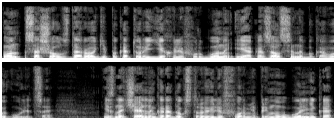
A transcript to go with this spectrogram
Он сошел с дороги, по которой ехали фургоны, и оказался на боковой улице. Изначально городок строили в форме прямоугольника,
